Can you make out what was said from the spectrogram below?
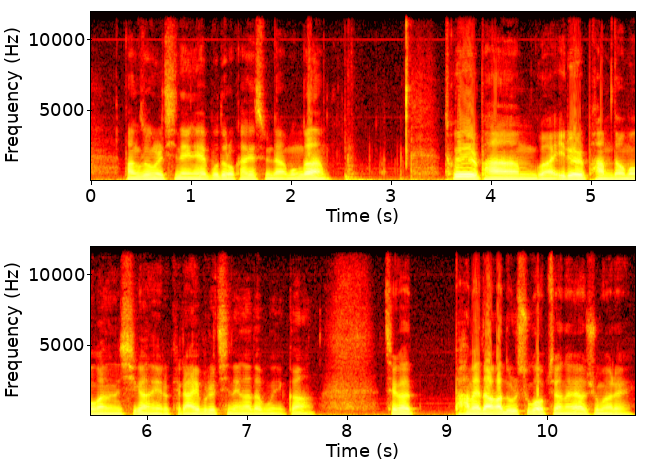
방송을 진행해 보도록 하겠습니다. 뭔가 토요일 밤과 일요일 밤 넘어가는 시간에 이렇게 라이브를 진행하다 보니까 제가 밤에 나가 놀 수가 없잖아요 주말에.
